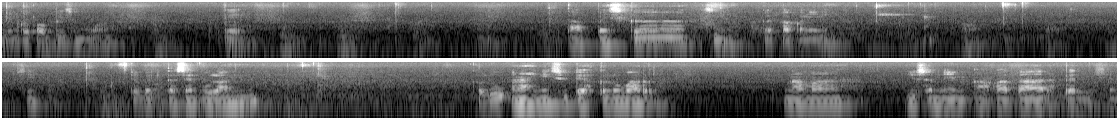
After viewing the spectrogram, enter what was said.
belum ke copy semua. Oke. Okay. paste ke sini ke token ini. Sip. Coba kita send ulang keluar nah ini sudah keluar nama username avatar permission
